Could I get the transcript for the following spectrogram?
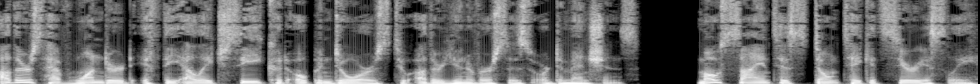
Others have wondered if the LHC could open doors to other universes or dimensions. Most scientists don't take it seriously,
